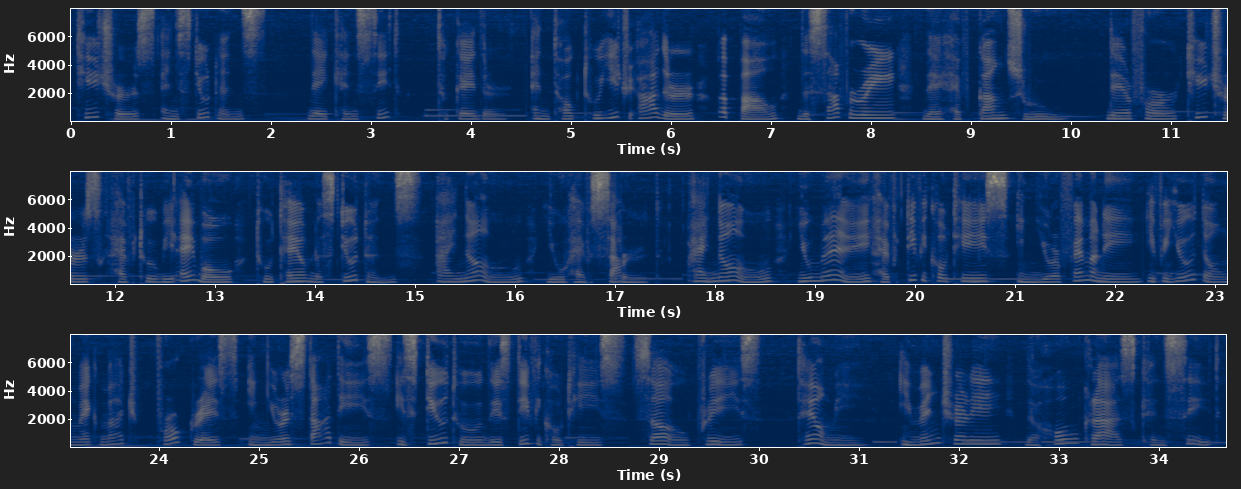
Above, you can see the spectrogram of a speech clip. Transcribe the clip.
teachers and students they can sit together and talk to each other about the suffering they have gone through. Therefore, teachers have to be able to tell the students, I know you have suffered I know you may have difficulties in your family. If you don't make much progress in your studies, it's due to these difficulties. So please tell me. Eventually, the whole class can sit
